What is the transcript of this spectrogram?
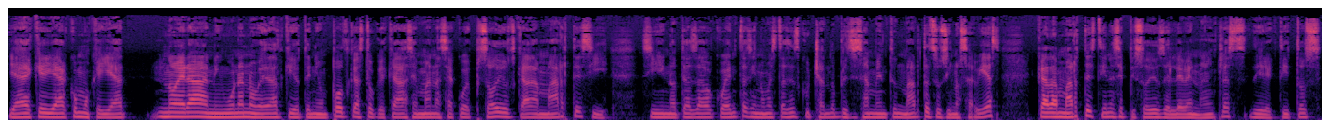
ya que ya como que ya no era ninguna novedad que yo tenía un podcast o que cada semana saco episodios, cada martes, y si no te has dado cuenta, si no me estás escuchando precisamente un martes o si no sabías, cada martes tienes episodios de Leven Anclas directitos,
